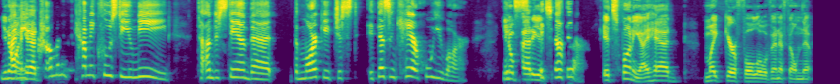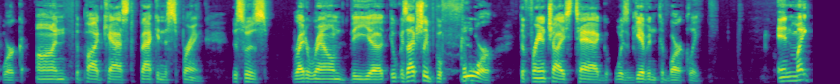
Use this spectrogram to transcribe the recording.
You know i, I mean, had how many how many clues do you need to understand that the market just it doesn't care who you are. You it's, know patty it's, it's not there it's funny. I had Mike Garafolo of NFL Network on the podcast back in the spring. This was right around the. Uh, it was actually before the franchise tag was given to Barkley, and Mike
